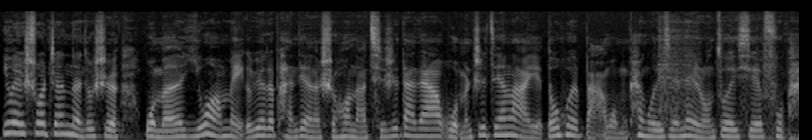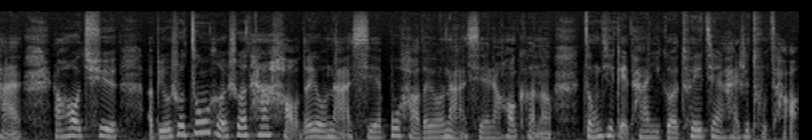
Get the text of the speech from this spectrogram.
因为说真的，就是我们以往每个月的盘点的时候呢，其实大家我们之间啦，也都会把我们看过的一些内容做一些复盘，然后去呃，比如说综合说它好的有哪些，不好的有哪些，然后可能总体给它一个推荐还是吐槽。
